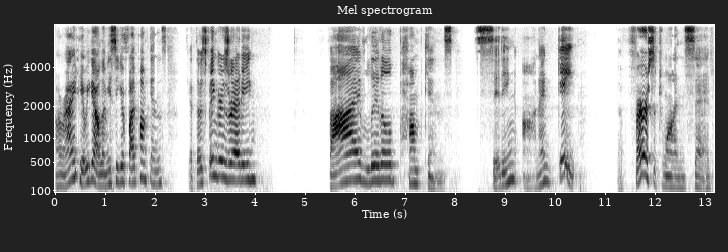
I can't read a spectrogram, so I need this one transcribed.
All right, here we go. Let me see your five pumpkins. Get those fingers ready. Five little pumpkins sitting on a gate. The first one said,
